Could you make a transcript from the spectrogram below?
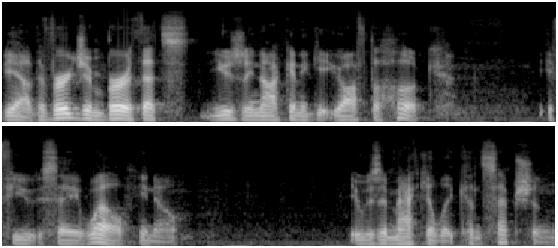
Yeah, the virgin birth, that's usually not going to get you off the hook if you say, well, you know, it was immaculate conception.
